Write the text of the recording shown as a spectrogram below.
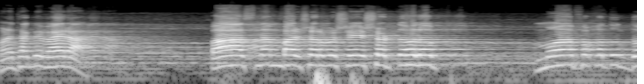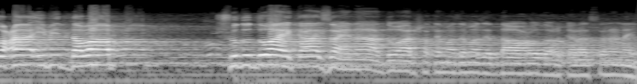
মনে থাকবে, ভাইরা, পাঁচ নাম্বার সর্বশেষ শর্ত হলো মুওয়াফাকাতুদ দুআ বিদ দাওয়াব শুধু দোয়ায় কাজ হয় না, দোয়ার সাথে মাঝে মাঝে দাওয়ারও দরকার আছে না নাই?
